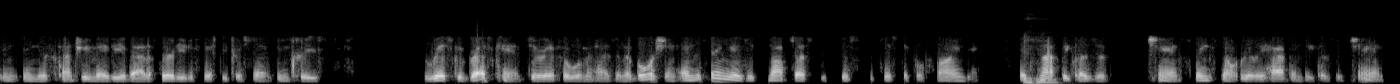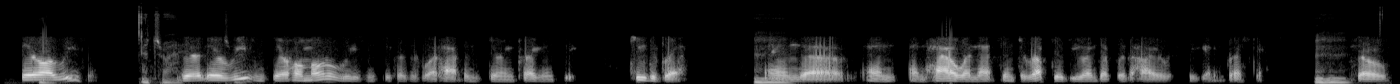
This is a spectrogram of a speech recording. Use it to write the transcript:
in, in this country maybe about a 30 to 50 percent increase risk of breast cancer if a woman has an abortion. And the thing is, it's not just a statistical finding. It's mm-hmm. not because of chance. Things don't really happen because of chance. There are reasons. That's right. There, there are reasons. There are hormonal reasons because of what happens during pregnancy to the breast, mm-hmm. and uh, and and how when that's interrupted, you end up with a higher risk of getting breast cancer. Mm-hmm. So,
